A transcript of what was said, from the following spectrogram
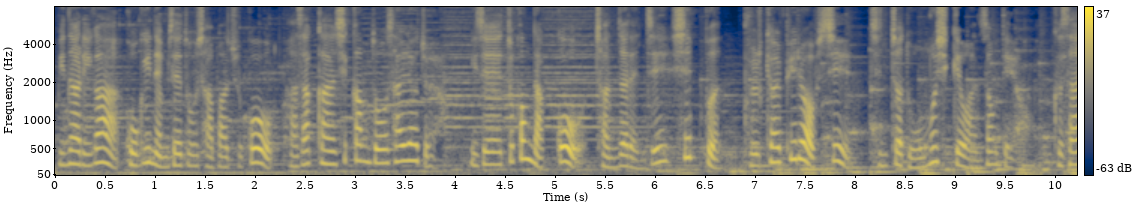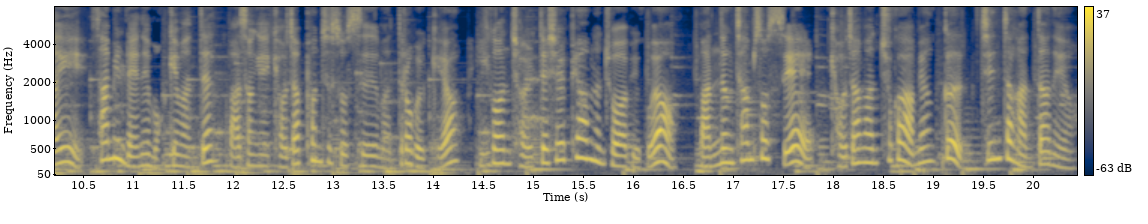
미나리가 고기 냄새도 잡아주고 아삭한 식감도 살려줘요. 이제 뚜껑 닫고 전자레인지 10분 불 켤 필요 없이 진짜 너무 쉽게 완성돼요. 그 사이 3일 내내 먹게 만든 마성의 겨자 폰즈 소스 만들어 볼게요. 이건 절대 실패 없는 조합이고요. 만능 참소스에 겨자만 추가하면 끝! 진짜 간단해요.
